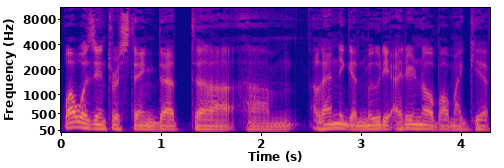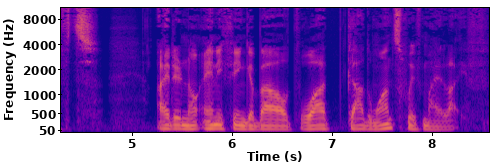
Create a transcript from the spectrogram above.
What was interesting that uh, um, landing at Moody, I didn't know about my gifts. I didn't know anything about what God wants with my life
